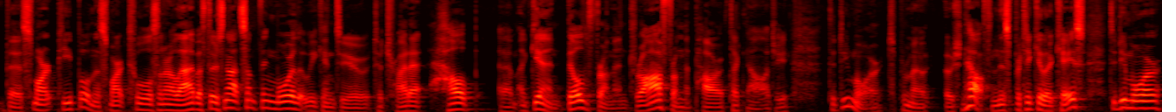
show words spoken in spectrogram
the smart people and the smart tools in our lab if there's not something more that we can do to try to help, um, again, build from and draw from the power of technology to do more to promote ocean health. In this particular case, to do more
